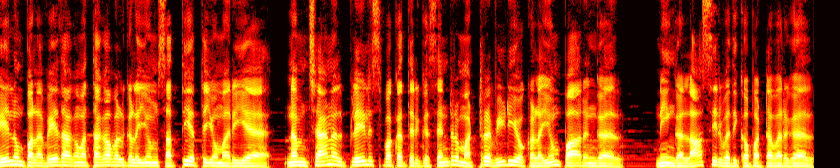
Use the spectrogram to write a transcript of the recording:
மேலும் பல வேதாகம தகவல்களையும் சத்தியத்தையும் அறிய நம் சேனல் பிளேலிஸ்ட் பக்கத்திற்கு சென்று மற்ற வீடியோக்களையும் பாருங்கள். நீங்கள் ஆசீர்வதிக்கப்பட்டவர்கள்.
